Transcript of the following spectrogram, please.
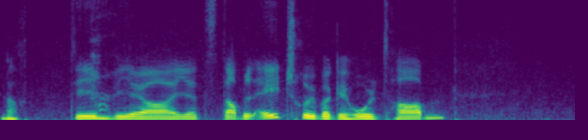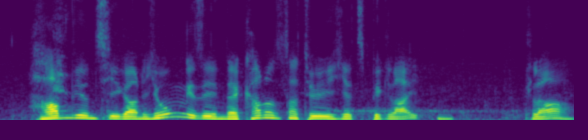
Nachdem wir jetzt Double H rübergeholt haben, haben wir uns hier gar nicht umgesehen. Der kann uns natürlich jetzt begleiten. Klar.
